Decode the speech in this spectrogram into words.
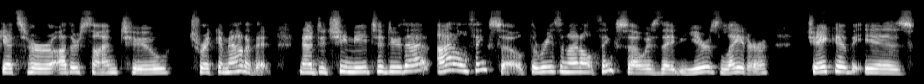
gets her other son to trick him out of it. Now, did she need to do that? I don't think so. The reason I don't think so is that years later, Jacob is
